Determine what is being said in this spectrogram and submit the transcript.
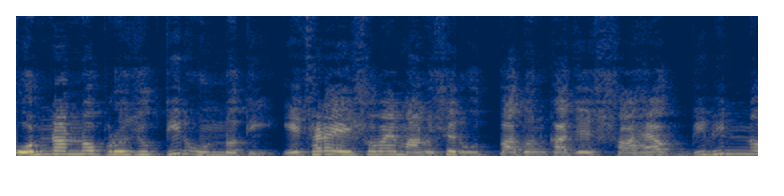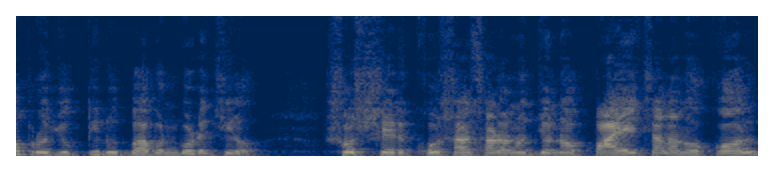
অন্যান্য প্রযুক্তির উন্নতি। এছাড়া এ সময় মানুষের উৎপাদন কাজে সহায়ক বিভিন্ন প্রযুক্তির উদ্ভাবন ঘটেছিল। শস্যের খোসা ছাড়ানোর জন্য পায়ে চালানো কল,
